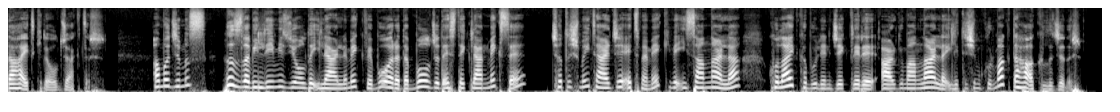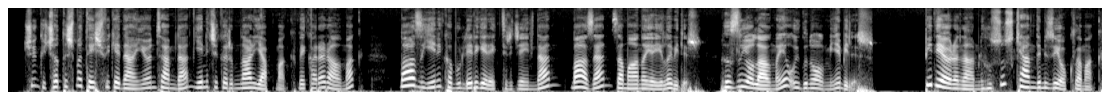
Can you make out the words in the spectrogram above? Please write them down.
daha etkili olacaktır. Amacımız hızla bildiğimiz yolda ilerlemek ve bu arada bolca desteklenmekse çatışmayı tercih etmemek ve insanlarla kolay kabullenecekleri argümanlarla iletişim kurmak daha akıllıcadır. Çünkü çatışma teşvik eden yöntemden yeni çıkarımlar yapmak ve karar almak bazı yeni kabulleri gerektireceğinden bazen zamana yayılabilir. Hızlı yol almaya uygun olmayabilir. Bir diğer önemli husus kendimizi yoklamak.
